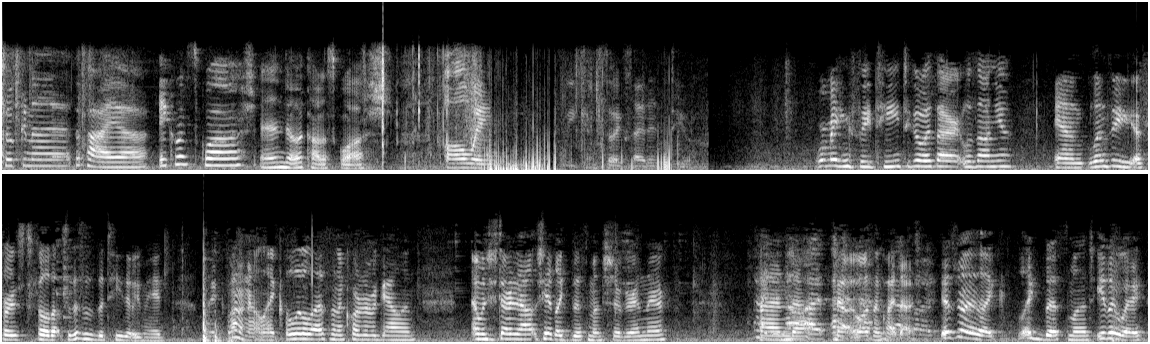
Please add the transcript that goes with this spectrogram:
coconut, papaya, acorn squash, and delicata squash. Waiting week. I'm so excited too. We're making sweet tea to go with our lasagna. And Lindsey at first filled up, so this is the tea that we made. Like, I don't know, like a little less than a quarter of a gallon. And when she started out, she had like this much sugar in there. I and uh, no, it wasn't quite that. that. It was really like like this much. Either way,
